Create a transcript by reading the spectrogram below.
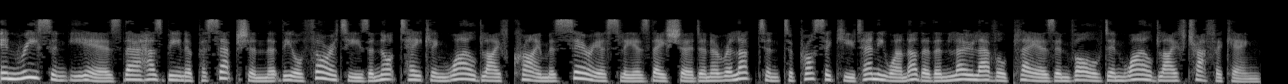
In recent years there has been a perception that the authorities are not taking wildlife crime as seriously as they should and are reluctant to prosecute anyone other than low-level players involved in wildlife trafficking.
